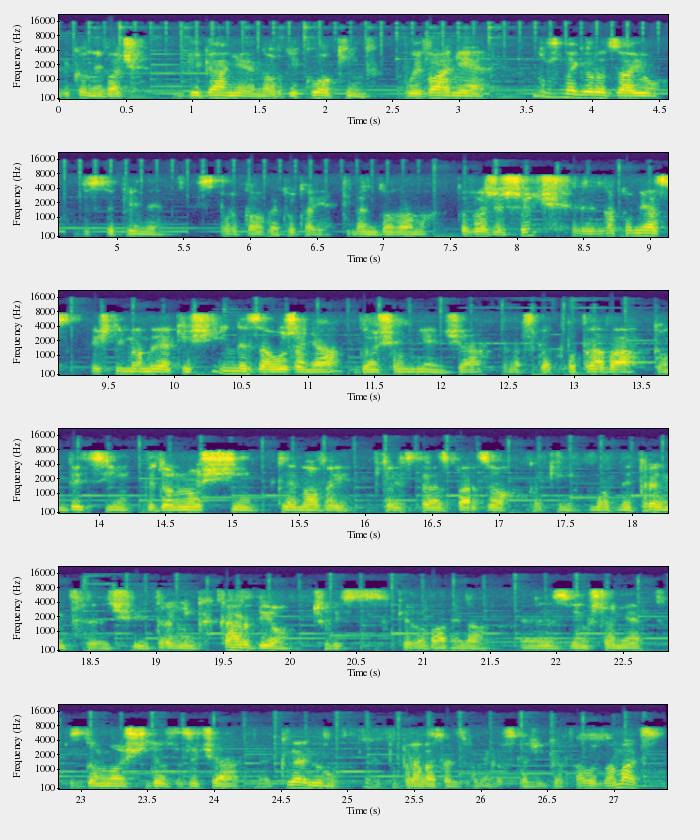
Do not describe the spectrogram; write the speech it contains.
wykonywać bieganie, nordic walking, pływanie, różnego rodzaju dyscypliny sportowe tutaj będą nam towarzyszyć. Natomiast jeśli mamy jakieś inne założenia do osiągnięcia, na przykład poprawa kondycji, wydolności tlenowej, to jest teraz bardzo taki modny trend, czyli trening cardio, czyli skierowany na e, zwiększenie zdolności do zużycia tlenu, poprawa tak zwanego wskaźnika VO2 max,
